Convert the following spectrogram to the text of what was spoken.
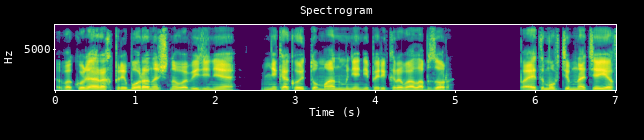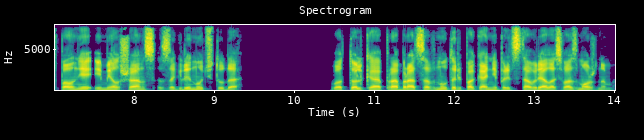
в окулярах прибора ночного видения никакой туман мне не перекрывал обзор, поэтому в темноте я вполне имел шанс заглянуть туда. Вот только пробраться внутрь пока не представлялось возможным.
